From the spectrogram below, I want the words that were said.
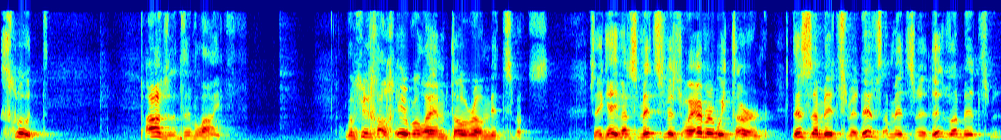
Schut positive life. Lefichach Hirbalem Torah mitzvahs. So he gave us mitzvahs wherever we turn. This is a mitzvah, this is a mitzvah, this is a mitzvah.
